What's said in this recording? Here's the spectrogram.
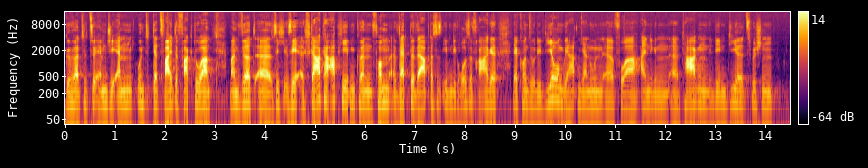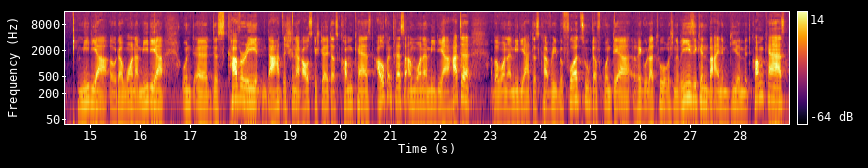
gehört zu MGM. Und der zweite Faktor, man wird äh, sich sehr stärker abheben können vom Wettbewerb. Das ist eben die große Frage der Konsolidierung. Wir hatten ja nun äh, vor einigen äh, Tagen den Deal zwischen Media oder Warner Media und äh, Discovery. Da hat sich schon herausgestellt, dass Comcast auch Interesse am Warner Media hatte. Aber Warner Media hat Discovery bevorzugt aufgrund der regulatorischen Risiken bei einem Deal mit Comcast.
